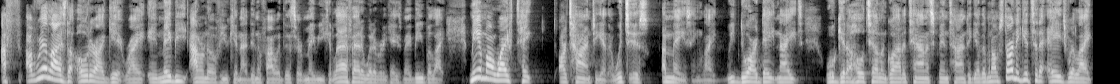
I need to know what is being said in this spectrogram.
I, f- I realize the older I get, right? And maybe I don't know if you can identify with this or maybe you can laugh at it, whatever the case may be. But like me and my wife take our time together, which is amazing. Like we do our date nights, we'll get a hotel and go out of town and spend time together. But I'm starting to get to the age where like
